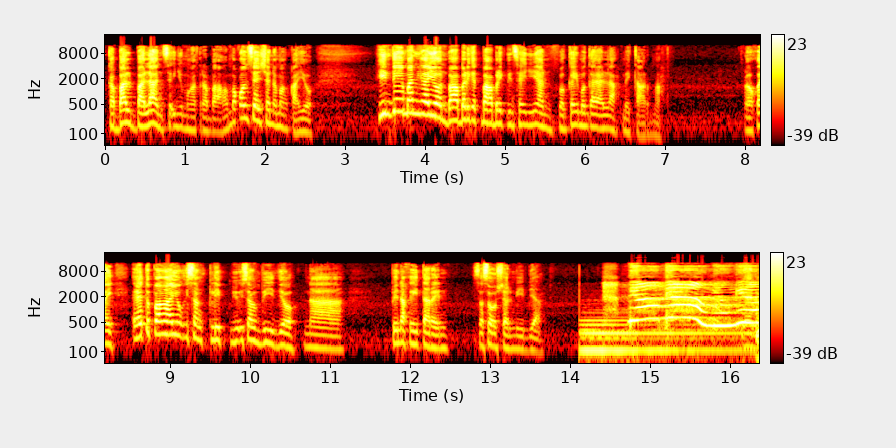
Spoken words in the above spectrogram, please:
kabalbalan sa inyong mga trabaho, makonsensya naman kayo. Hindi man ngayon, babalik at babalik din sa inyo yan. Huwag kayong mag-alala, may karma. Okay, eto pa nga yung isang clip, yung isang video na pinakita rin sa social media. Meow, meow, meow, meow.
